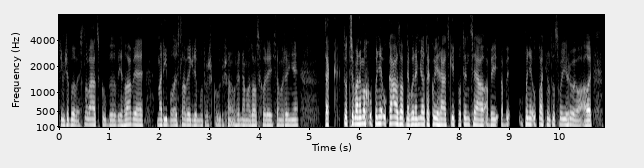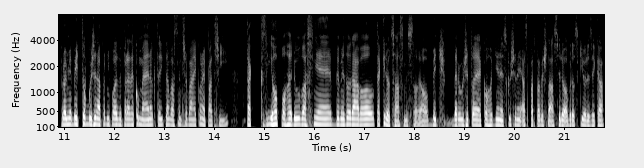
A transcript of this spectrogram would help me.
tím, že byl ve Slovácku, byl v Jihlavě, Mladý Boleslavě, kde mu trošku Dušan Uhren namazal schody samozřejmě, tak to třeba nemohl úplně ukázat, nebo neměl takový hráčský potenciál, aby, aby úplně uplatnil tu svoji hru, jo. ale pro mě by to může na první pohled vypadat jako jméno, který tam vlastně třeba jako nepatří, tak z jeho pohledu vlastně by mi to dávalo taky docela smysl, jo. byť beru, že to je jako hodně neskušený a Sparta vyšla asi do obrovského rizika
